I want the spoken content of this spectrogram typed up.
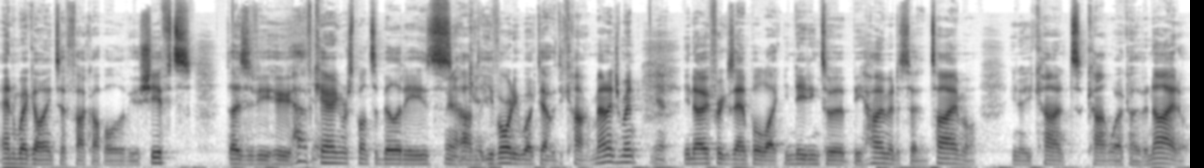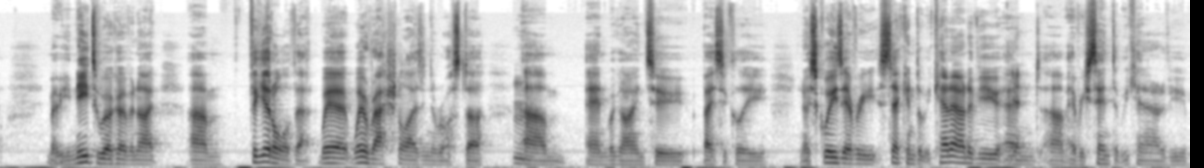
and we're going to fuck up all of your shifts. Those of you who have caring responsibilities um, that you've already worked out with your current management, Yeah. you know, for example, like you're needing to be home at a certain time, or you know, you can't can't work overnight, or maybe you need to work overnight. Um, forget all of that. We're we're rationalizing the roster, Mm. um, and we're going to basically you know squeeze every second that we can out of you and um, every cent that we can out of you.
